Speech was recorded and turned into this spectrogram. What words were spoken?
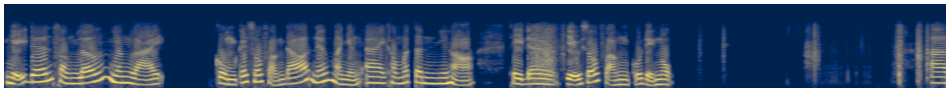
nghĩ đến phần lớn nhân loại cùng cái số phận đó nếu mà những ai không có tin như họ thì đều chịu số phận của địa ngục. À,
